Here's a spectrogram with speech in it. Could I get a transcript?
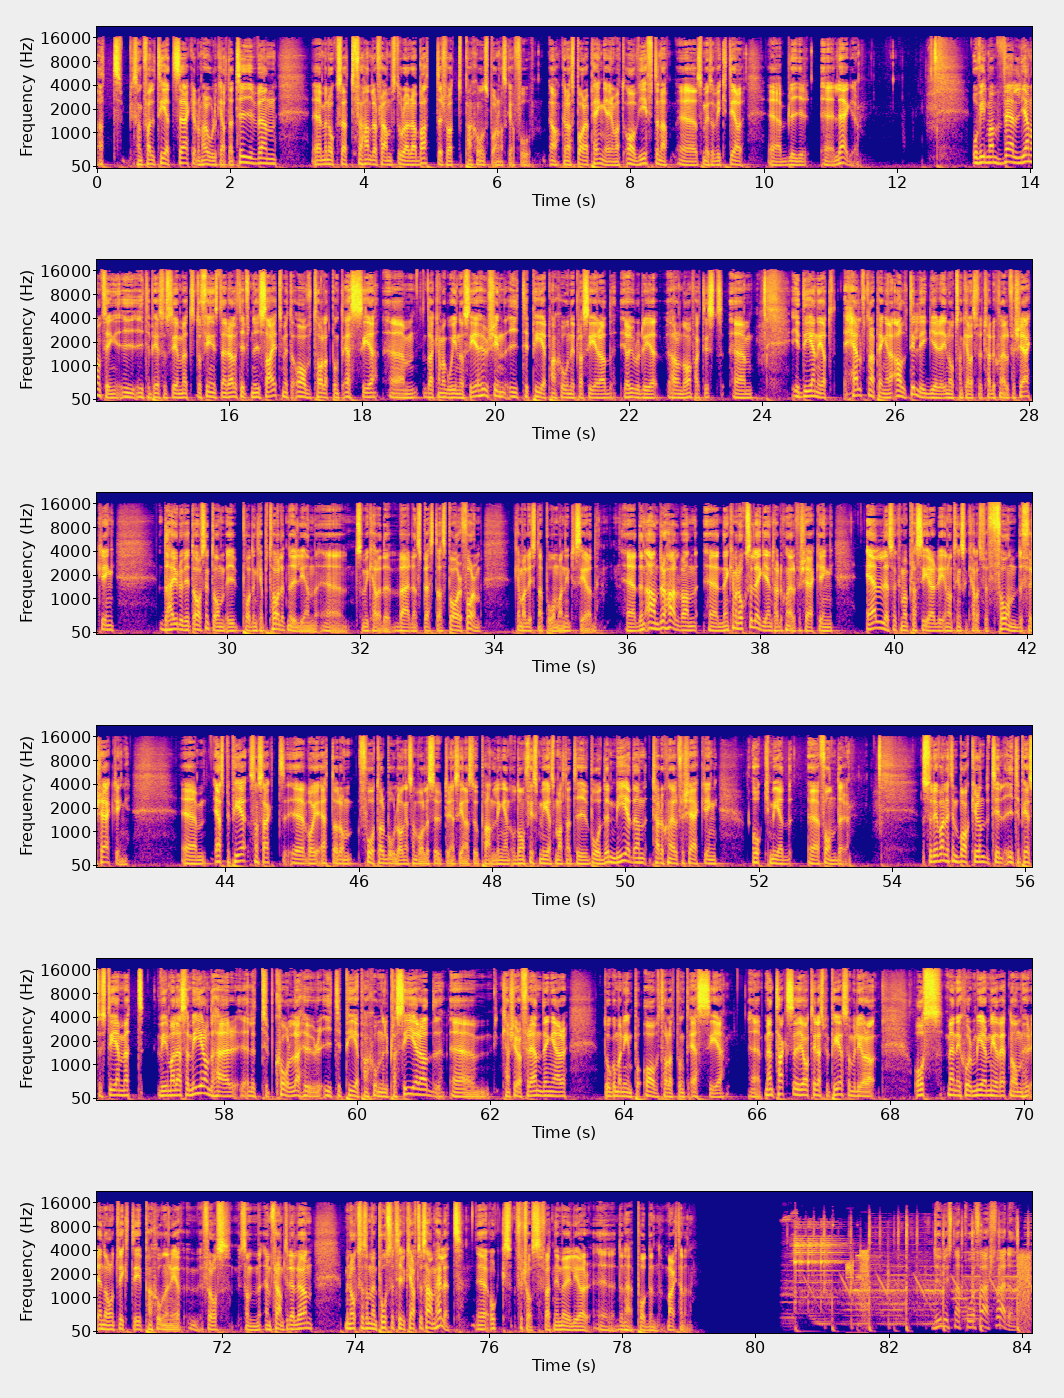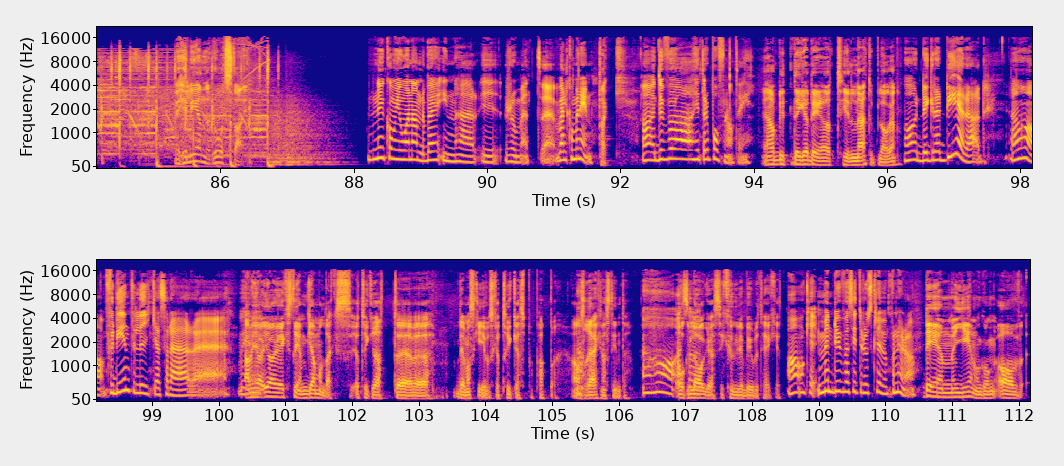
att liksom kvalitetssäkra de här olika alternativen eh, men också att förhandla fram stora rabatter så att pensionsspararna ska få, ja, kunna spara pengar genom att avgifterna eh, som är så viktiga eh, blir eh, lägre. Och vill man välja någonting i ITP-systemet då finns det en relativt ny sajt som heter avtalat.se. Ehm, där kan man gå in och se hur sin ITP-pension är placerad. Jag gjorde det häromdagen faktiskt. Ehm, idén är att hälften av pengarna alltid ligger i något som kallas för traditionell försäkring. Det här gjorde vi ett avsnitt om i podden Kapitalet nyligen eh, som vi kallade världens bästa sparform. kan man lyssna på om man är intresserad. Eh, den andra halvan eh, den kan man också lägga i en traditionell försäkring eller så kan man placera det i något som kallas för fondförsäkring. Eh, SPP som sagt eh, var ju ett av de fåtal bolagen som valdes ut i den senaste upphandlingen och de finns med som alternativ både med en traditionell försäkring och med eh, fonder. Så det var en liten bakgrund till ITP-systemet. Vill man läsa mer om det här eller typ kolla hur ITP-pensionen är placerad, eh, kanske göra förändringar, då går man in på avtalat.se. Eh, men tack säger jag till SPP som vill göra oss människor mer medvetna om hur enormt viktig pensionen är för oss som en framtida lön, men också som en positiv kraft i samhället eh, och förstås för att ni möjliggör eh, den här podden Marknaden. Du lyssnar på Affärsvärlden med Helene Rådstein. Nu kommer Johan Anderberg in här i rummet. Eh, välkommen in. Tack. Ja, du, vad hittar du på för någonting? Jag har blivit degraderad till nätupplagan. Ja, degraderad? Jaha, för det är inte lika sådär... Eh, ja, men jag, jag är extremt gammaldags. Jag tycker att eh, det man skriver ska tryckas på papper. Annars ja. räknas det inte. Aha, och alltså... lagras i Kungliga biblioteket. Ja, okay. Men du, vad sitter du och skriver på nu då? Det är en genomgång av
